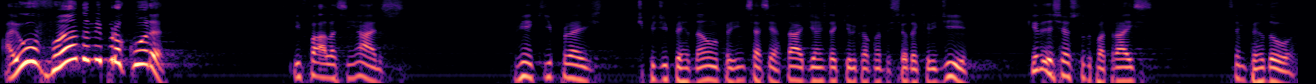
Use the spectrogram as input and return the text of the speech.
Aí o Vando me procura e fala assim: Alisson, vim aqui para te pedir perdão, para a gente se acertar diante daquilo que aconteceu daquele dia. Queria deixar isso tudo para trás. Você me perdoa?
